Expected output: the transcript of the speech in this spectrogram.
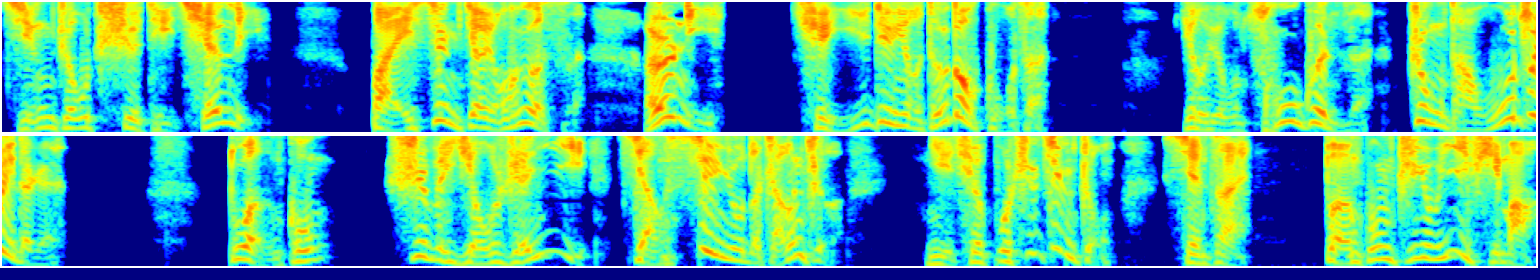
荆州赤地千里，百姓将要饿死，而你却一定要得到谷子，又用粗棍子重打无罪的人。段公是位有仁义、讲信用的长者，你却不知敬重。现在段公只有一匹马，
